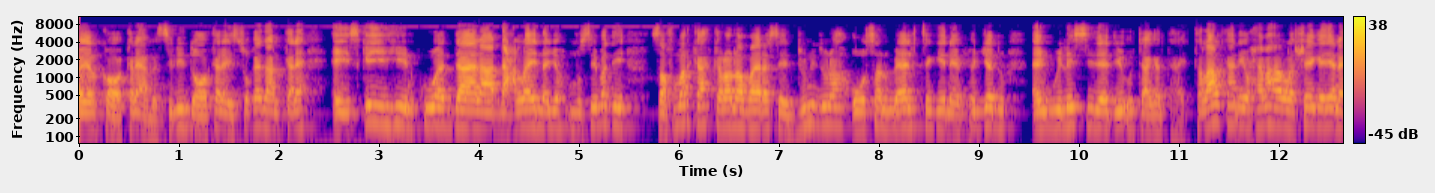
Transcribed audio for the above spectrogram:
oo kale ama saliida oo kale suuqyadan kale ay iska yihiin kuwa daalaa dhaclaynayo musiibadii. Safmarka coronavirus ee duniduna uusan meel tegin ee xujadu ay weli sideedii u taagan tahay. Talaalkan iyo waxyaabahan la sheegayana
